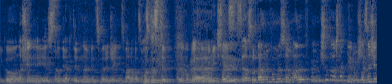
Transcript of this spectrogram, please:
jego nasienie jest radioaktywne, więc Mary Jane nie zmarła w związku z tym. Ale w ogóle w tym E, komiksie To jest, jest- absurdalnym pomysłem, ale w komiksie to aż tak nie rusza. W sensie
